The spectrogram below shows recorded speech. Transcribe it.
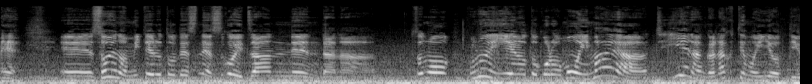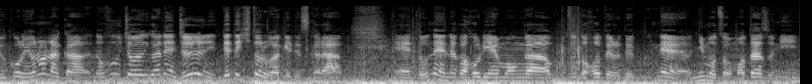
ええー、そういうのを見てるとですね、すごい残念だな。その古い家のところ、もう今や家なんかなくてもいいよっていうこの世の中の風潮がね、徐々に出てきとるわけですから、えっ、ー、とね、なんかホリエモンがずっとホテルでね、荷物を持たずに、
